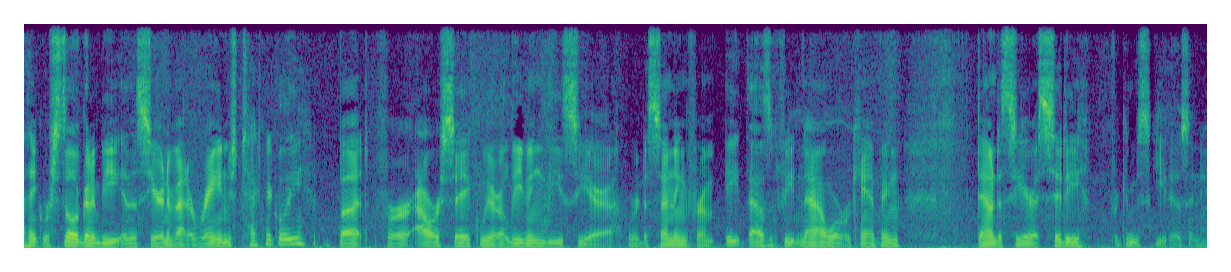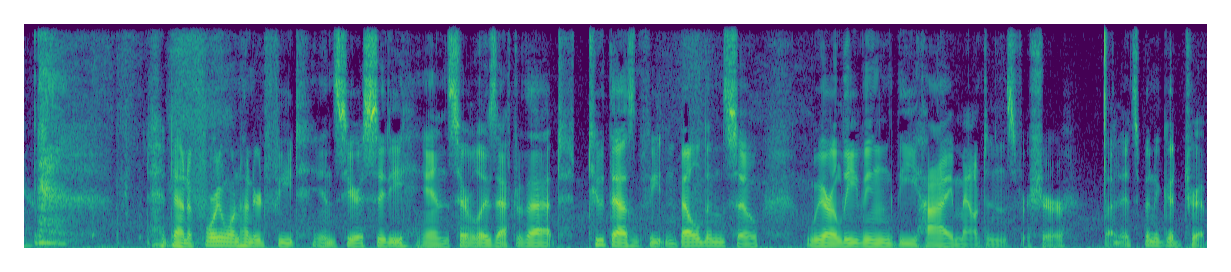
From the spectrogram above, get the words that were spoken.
I think we're still going to be in the Sierra Nevada range technically, but for our sake, we are leaving the Sierra. We're descending from 8,000 feet now, where we're camping, down to Sierra City. Freaking mosquitoes in here. down to 4,100 feet in Sierra City, and several days after that, 2,000 feet in Belden. So we are leaving the high mountains for sure. But it's been a good trip.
